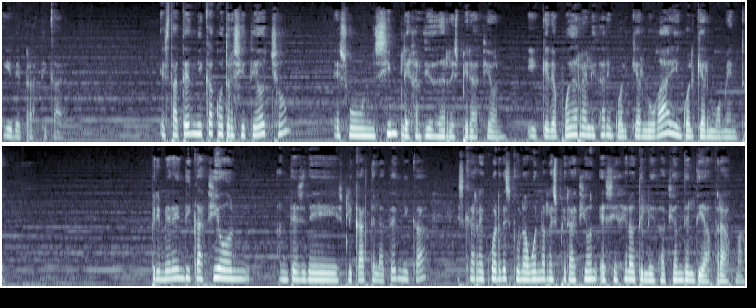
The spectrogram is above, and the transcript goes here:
de practicar. Esta técnica 478 es un simple ejercicio de respiración y que lo puedes realizar en cualquier lugar y en cualquier momento. Primera indicación antes de explicarte la técnica es que recuerdes que una buena respiración exige la utilización del diafragma,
